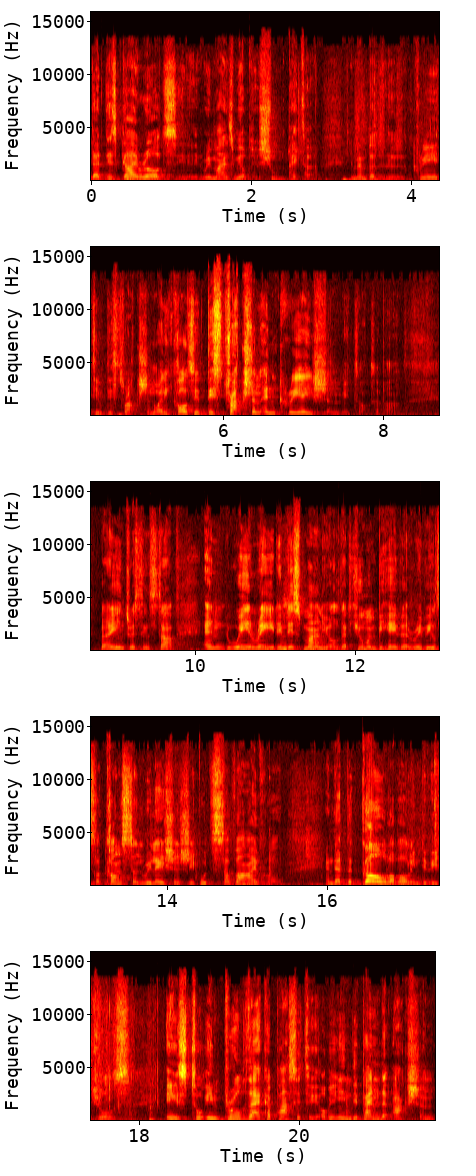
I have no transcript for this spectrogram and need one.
that this guy wrote, it reminds me of Schumpeter. Remember the creative destruction? Well, he calls it destruction and creation, he talks about. Very interesting stuff. And we read in this manual that human behavior reveals a constant relationship with survival, and that the goal of all individuals is to improve their capacity of independent action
